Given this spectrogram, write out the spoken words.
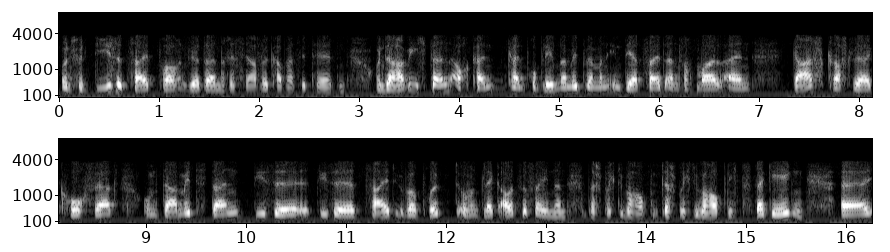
Und für diese Zeit brauchen wir dann Reservekapazitäten. Und da habe ich dann auch kein, kein Problem damit, wenn man in der Zeit einfach mal ein Gaskraftwerk hochfährt, um damit dann diese, diese Zeit überbrückt, um ein Blackout zu verhindern. Da spricht überhaupt, da spricht überhaupt nichts dagegen. Äh,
